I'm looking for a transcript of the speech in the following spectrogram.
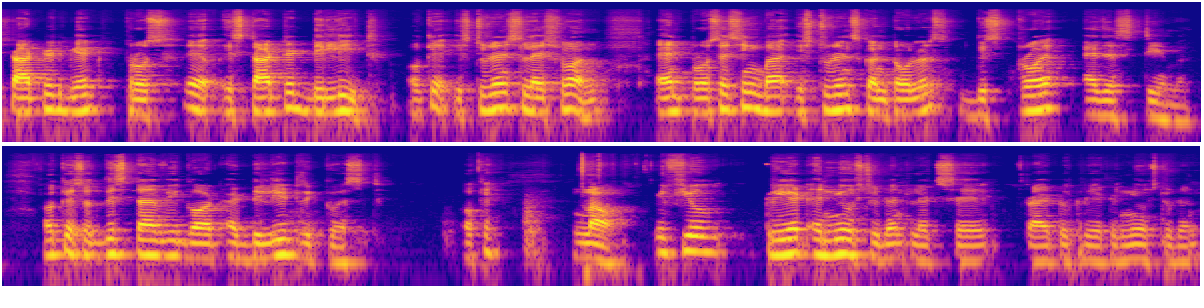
started get process uh, started delete okay? Student slash one and processing by students controllers destroy as html okay so this time we got a delete request okay? Now if you create a new student let's say try to create a new student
